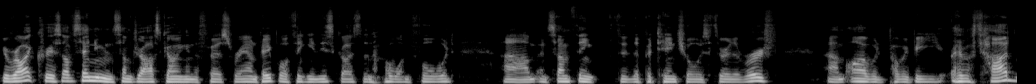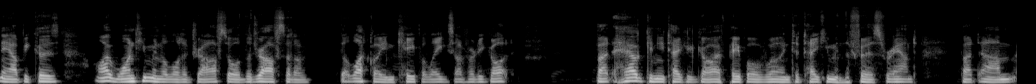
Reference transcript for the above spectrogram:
you're right, Chris. I've seen him in some drafts going in the first round. People are thinking this guy's the number one forward, um, and some think that the potential is through the roof. Um, I would probably be. It's hard now because I want him in a lot of drafts, or the drafts that I've that luckily in keeper leagues I've already got. But how can you take a guy if people are willing to take him in the first round? But um,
